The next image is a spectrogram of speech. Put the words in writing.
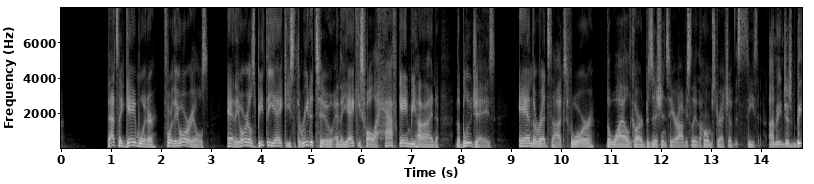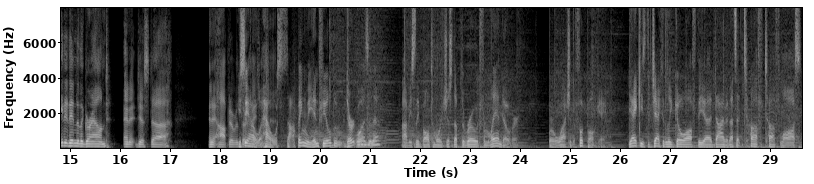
that's a game winner for the Orioles. And the Orioles beat the Yankees three to two, and the Yankees fall a half game behind the Blue Jays and the Red Sox for the wild card positions here. Obviously, the home stretch of the season. I mean, just beat it into the ground, and it just uh, and it hopped over. The You see how how sopping the infield dirt was in that? Obviously, Baltimore's just up the road from Landover, where we're watching the football game. Yankees dejectedly go off the uh, diamond. That's a tough, tough loss.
